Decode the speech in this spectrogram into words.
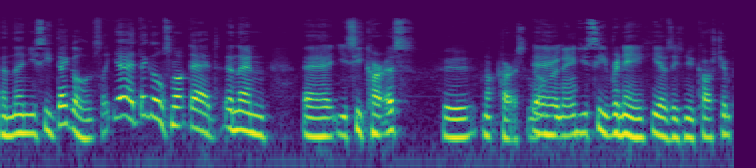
And then you see Diggle. It's like, yeah, Diggle's not dead. And then uh, you see Curtis, who not Curtis. No, uh, Renee. You see Renee. He has his new costume.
